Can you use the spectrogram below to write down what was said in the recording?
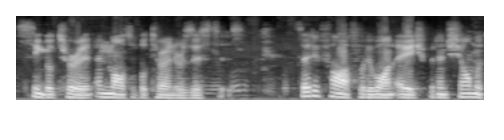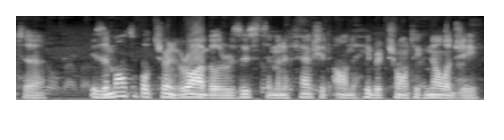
single-turn and multiple-turn resistors. 3541H potentiometer is a multiple-turn variable resistor manufactured under Hybritron technology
